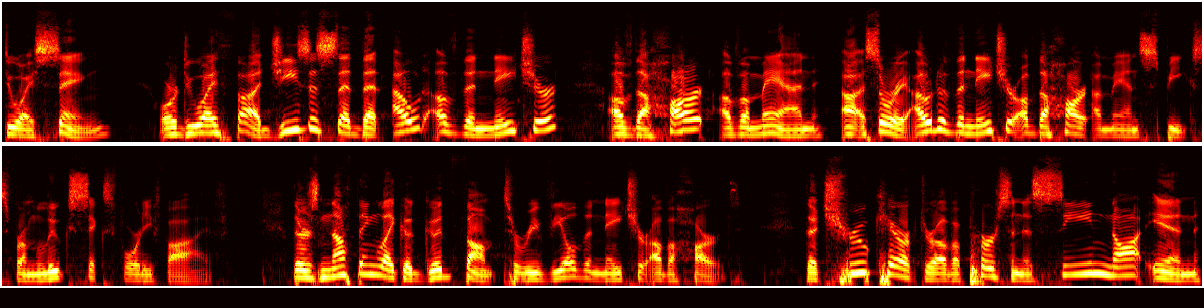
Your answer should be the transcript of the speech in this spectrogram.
Do I sing or do I thud? Jesus said that out of the nature of the heart of a man, uh, sorry, out of the nature of the heart a man speaks, from Luke 6:45. There's nothing like a good thump to reveal the nature of a heart. The true character of a person is seen not in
